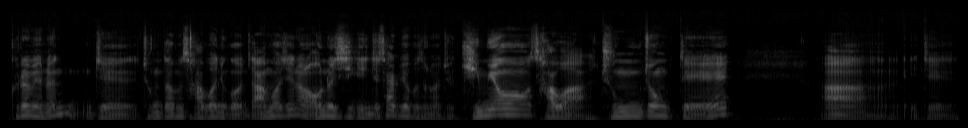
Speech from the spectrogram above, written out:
그러면은 이제 정답은 4번이고 나머지는 어느 시기인지 살펴보도록 하죠. 김효사와 중종 때 아, 이제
